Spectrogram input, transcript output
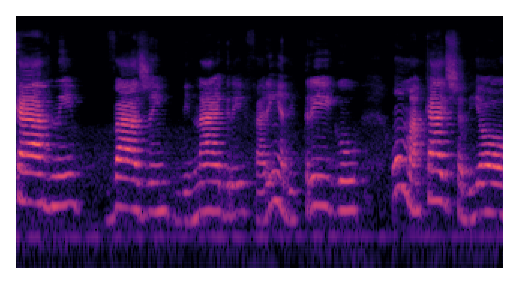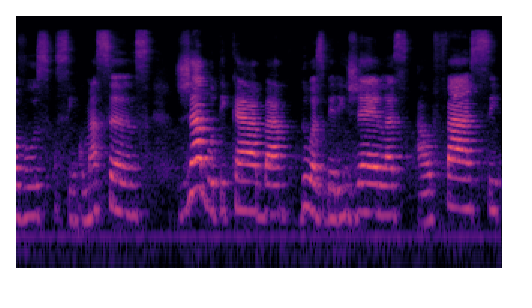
carne, vagem, vinagre, farinha de trigo, uma caixa de ovos, cinco maçãs, jabuticaba, duas berinjelas, alface,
